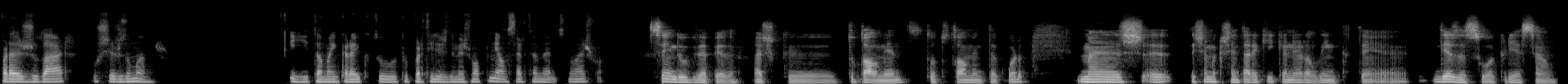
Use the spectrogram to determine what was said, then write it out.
para ajudar os seres humanos. E também creio que tu, tu partilhas da mesma opinião, certamente, não é, João? Sem dúvida, Pedro. Acho que totalmente, estou totalmente de acordo. Mas uh, deixa-me acrescentar aqui que a Neuralink, tem, desde a sua criação,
